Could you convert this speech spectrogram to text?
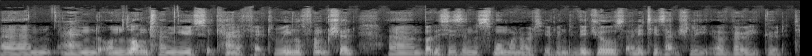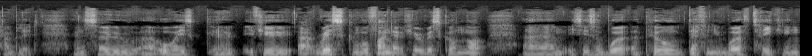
Um, and on long-term use it can affect renal function um, but this is in a small minority of individuals and it is actually a very good tablet. And so uh, always uh, if you're at risk and we'll find out if you're at risk or not um, it is a, wor- a, pill definitely worth taking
